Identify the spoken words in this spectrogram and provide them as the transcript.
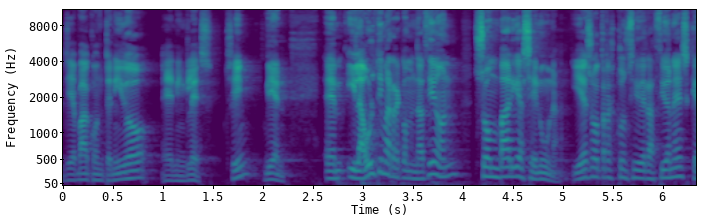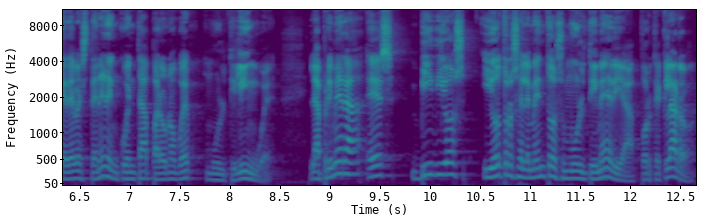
lleva contenido en inglés, ¿sí? Bien. Em, y la última recomendación son varias en una, y es otras consideraciones que debes tener en cuenta para una web multilingüe. La primera es vídeos y otros elementos multimedia, porque claro,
